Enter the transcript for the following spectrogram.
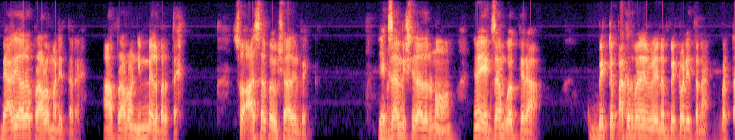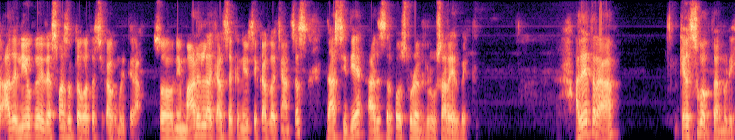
ಬೇರೆ ಯಾರೋ ಪ್ರಾಬ್ಲಮ್ ಮಾಡಿರ್ತಾರೆ, ಆ ಪ್ರಾಬ್ಲಮ್ ನಿಮ್ಮ ಮೇಲೆ ಬರುತ್ತೆ. ಸೊ ಆ ಸ್ವಲ್ಪ ಹುಷಾರಿರ್ಬೇಕು. ಎಕ್ಸಾಮ್ ವಿಷಯದಾದ್ರೂ ಏನೋ ಎಕ್ಸಾಮ್ಗೆ ಹೋಗ್ತೀರಾ? ಬಿಟ್ಟು ಪಕ್ಕದ ಮನೇಲಿ ಏನೋ ಬಿಟ್ಟು ಹೊಡಿತಾನೆ. ಬಟ್ ಅದು ನೀವು ರೆಸ್ಪಾನ್ಸಿಬಲ್ ತಗೋತ ಸಿಕ್ಕಾಕೊಂಡ್ಬಿಡ್ತೀರಾ ಸೊ ನೀವು ಮಾಡಿಲ್ಲ ಕೆಲಸಕ್ಕೆ ನೀವು ಸಿಕ್ಕಾಕೋ ಚಾನ್ಸಸ್ ಜಾಸ್ತಿ ಇದೆಯಾ? ಅದು ಸ್ವಲ್ಪ ಸ್ಟೂಡೆಂಟ್ಗಳು ಹುಷಾರ ಇರಬೇಕು. ಅದೇ ಥರ ಕೆಲ್ಸಕ್ಕೆ ಹೋಗ್ತಾರೆ ನೋಡಿ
